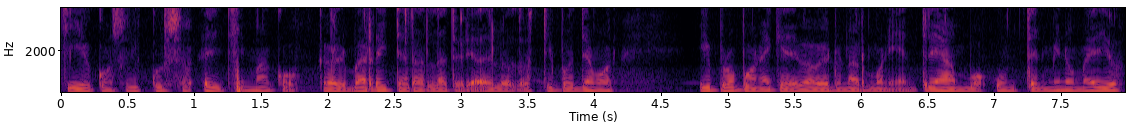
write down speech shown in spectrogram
sigue con su discurso el Simaco, que vuelve a reiterar la teoría de los dos tipos de amor y propone que debe haber una armonía entre ambos, un término medio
